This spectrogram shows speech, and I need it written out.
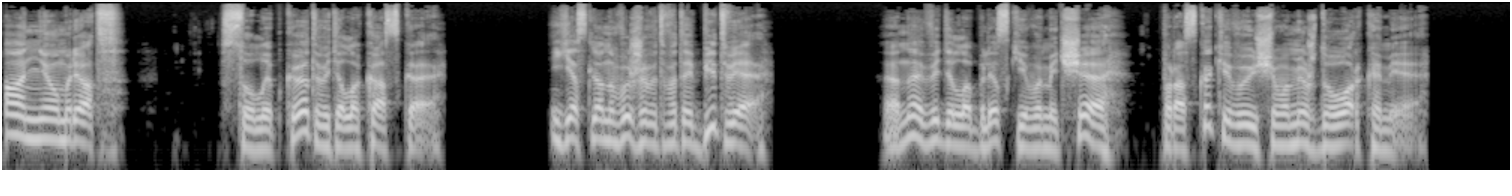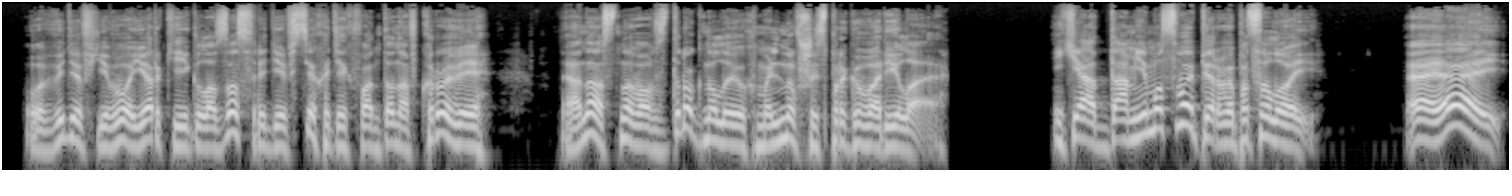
«Он не умрёт», — с улыбкой ответила Каска. Если он выживет в этой битве... Она видела блеск его меча, проскакивающего между орками. Увидев его яркие глаза среди всех этих фонтанов крови, она снова вздрогнула и, ухмыльнувшись, проговорила. «Я отдам ему свой первый поцелуй!» «Эй-эй!»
